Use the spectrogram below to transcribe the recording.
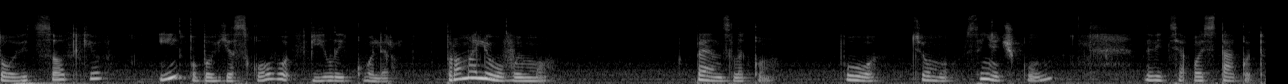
100% і обов'язково білий колір. Промальовуємо пензликом по цьому синячку. Дивіться, ось так от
